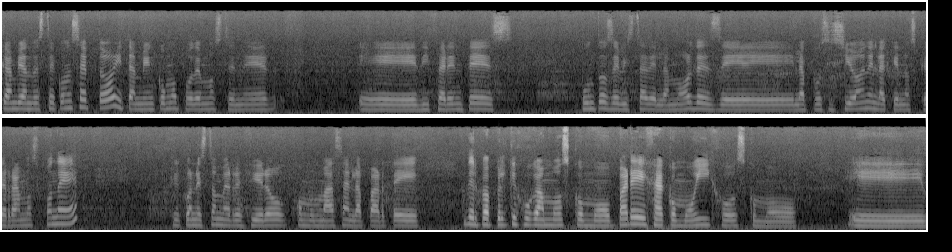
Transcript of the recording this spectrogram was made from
cambiando este concepto y también cómo podemos tener eh, diferentes puntos de vista del amor desde la posición en la que nos querramos poner, que con esto me refiero como más en la parte del papel que jugamos como pareja, como hijos, como eh,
